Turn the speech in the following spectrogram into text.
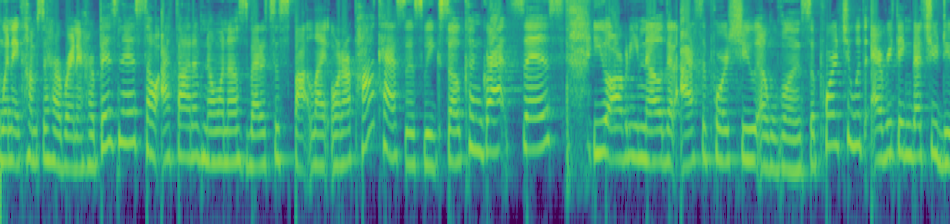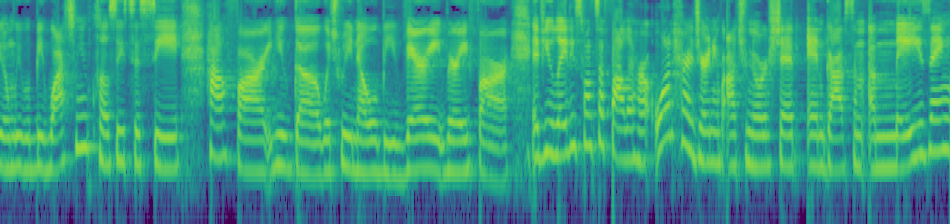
when it comes to her brand and her business. So I thought of no one else better to spotlight on our podcast this week. So congrats, sis. You already know that I support you and we will support you with everything that you do, and we will be watching you closely to see how far you go, which we know will be very, very far. If you ladies want to follow her on her journey of entrepreneurship and grab some amazing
